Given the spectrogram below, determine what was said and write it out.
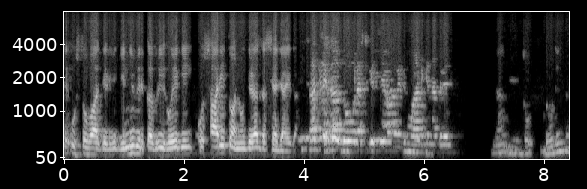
ਤੇ ਉਸ ਤੋਂ ਬਾਅਦ ਜਿਹੜੀ ਜਿੰਨੀ ਵੀ ਰਿਕਵਰੀ ਹੋਏਗੀ ਉਹ ਸਾਰੀ ਤੁਹਾਨੂੰ ਜਿਹੜਾ ਦੱਸਿਆ ਜਾਏਗਾ। ਸਰ ਜਿਹੜੇ ਕੱਲ੍ਹ ਦੋ ਅਰੈਸਟ ਕੀਤੇ ਆ ਉਹਨਾਂ ਦੀ ਰਿਮਾਂਡ ਕਿੰਨਾ ਕਰੇ ਦੋ ਦੋ ਦਿਨ ਦਾ?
